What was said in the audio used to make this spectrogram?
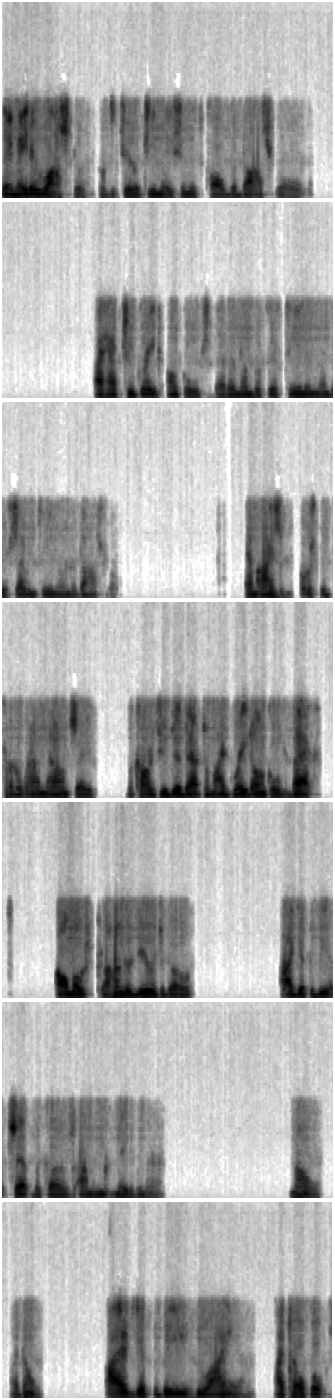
They made a roster of the Cherokee Nation. It's called the Dawes Roll. I have two great uncles that are number 15 and number 17 on the Dawes Roll am I supposed to turn around now and say, because you did that to my great uncles back almost a hundred years ago, I get to be upset because I'm a Native American? No, I don't. I get to be who I am. I tell folks,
